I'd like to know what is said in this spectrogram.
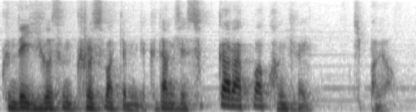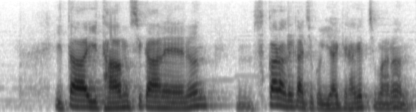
근데 이것은 그럴 수밖에 없는 게 그 당시에 숟가락과 관계가 깊어요. 이따 이 다음 시간에는 음, 숟가락을 가지고 이야기를 하겠지만은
